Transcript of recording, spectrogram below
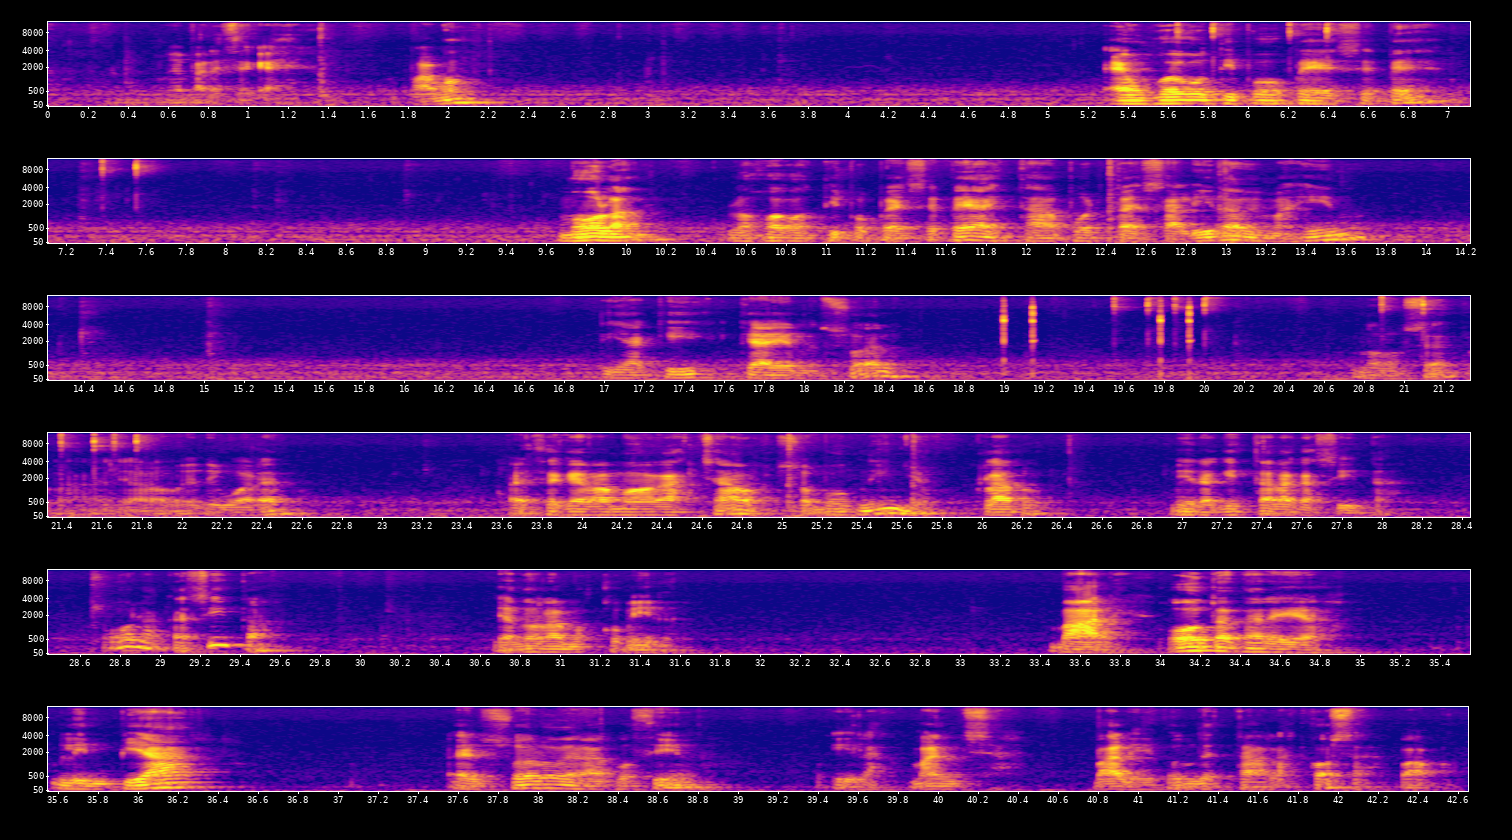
me parece que es. Vamos. Es un juego tipo PSP. Molan los juegos tipo PSP. Ahí está la puerta de salida, me imagino. Y aquí, ¿qué hay en el suelo? No lo sé, ya lo averiguaremos. Parece que vamos agachados, somos niños, claro. Mira, aquí está la casita. Oh, la casita. Ya no la hemos comido. Vale, otra tarea. Limpiar el suelo de la cocina y las manchas. Vale, ¿dónde están las cosas? Vamos.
